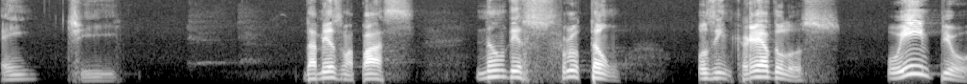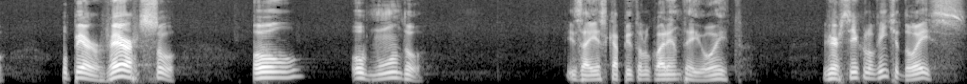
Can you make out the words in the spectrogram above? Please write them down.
em ti. Da mesma paz, não desfrutam os incrédulos, o ímpio, o perverso ou o mundo. Isaías capítulo 48, versículo 22.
